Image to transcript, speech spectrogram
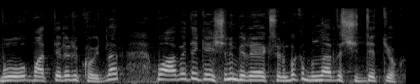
bu maddeleri koydular. Bu ABD gençliğinin bir reaksiyonu bakın bunlarda şiddet yok.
